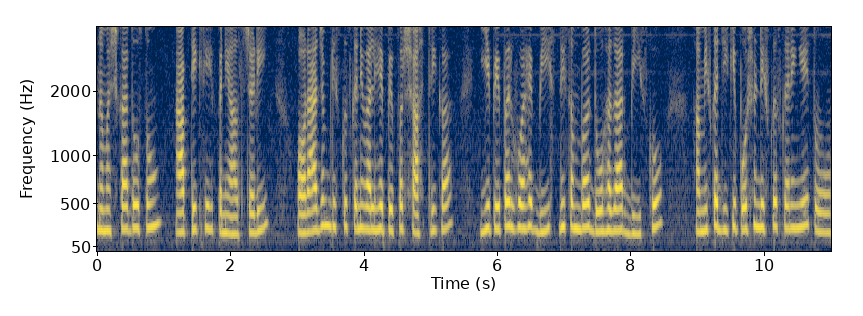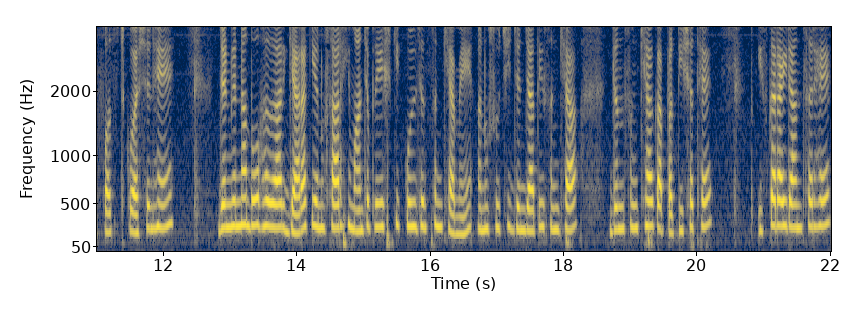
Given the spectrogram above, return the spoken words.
नमस्कार दोस्तों, आप देख रहे हैं पनियाल स्टडी और आज हम डिस्कस करने वाले हैं पेपर शास्त्री का। ये पेपर हुआ है 20 दिसंबर 2020 को। हम इसका जीके पोर्शन डिस्कस करेंगे तो फ़र्स्ट क्वेश्चन है, जनगणना 2011 के अनुसार हिमाचल प्रदेश की कुल जनसंख्या में अनुसूचित जनजाति संख्या, जनसंख्या का प्रतिशत है। तो इसका राइट आंसर है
